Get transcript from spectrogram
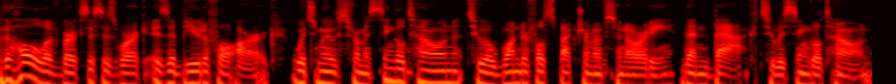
The whole of Bucsis's work is a beautiful arc, which moves from a single tone to a wonderful spectrum of sonority, then back to a single tone.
